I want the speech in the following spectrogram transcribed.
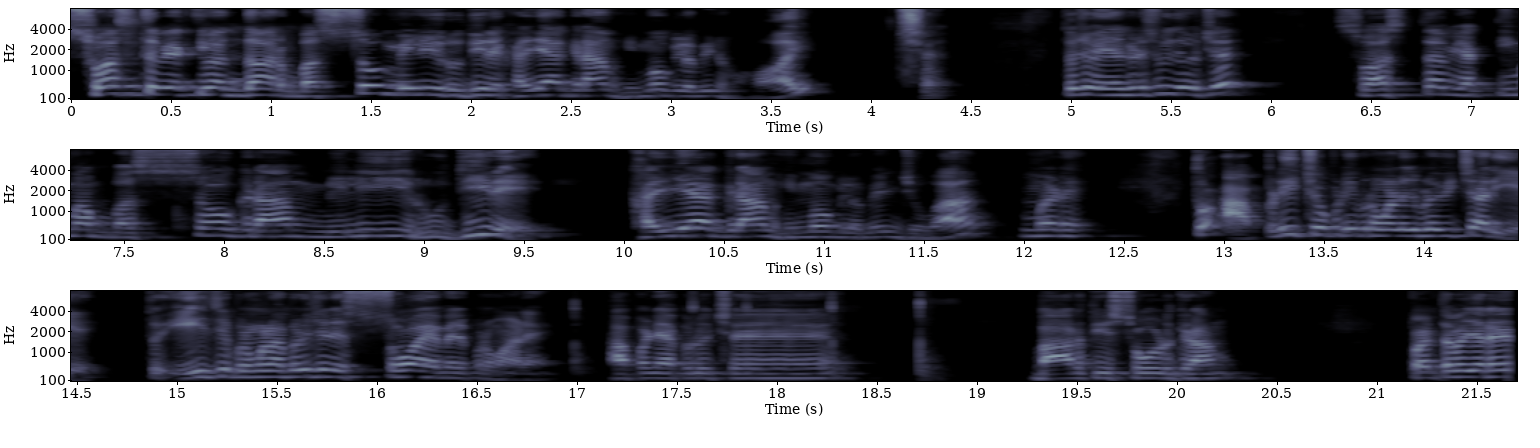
સ્વસ્થ વ્યક્તિમાં દર બસો મિલી રુધિર ખાલી આ ગ્રામ હિમોગ્લોબિન હોય છે. તો જો અહીંયા આગળ શું થયું છે? સ્વસ્થ વ્યક્તિમાં બસો ગ્રામ મિલી રુધિરે ગ્રામ હિમોગ્લોબિન જોવા મળે. તો આપણી ચોપડી પ્રમાણે આપણે વિચારીએ, તો એ જે પ્રમાણ આપેલું છે ને સો એમએલ પ્રમાણે, આપણને આપેલું છે બારથી સોળ ગ્રામ. પણ તમે જ્યારે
